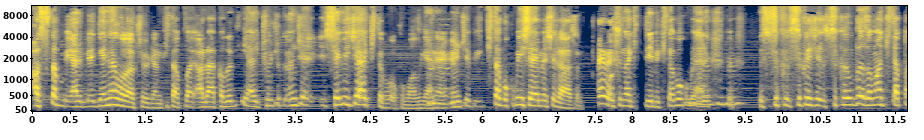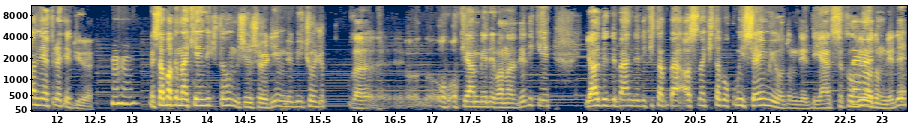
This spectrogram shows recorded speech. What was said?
aslında yani genel olarak söylüyorum kitapla alakalı değil. Yani çocuk önce seveceği kitabı okumalı. Yani Hı hı. önce bir kitap okumayı sevmesi lazım. evet. Hoşuna gittiği bir kitap okuma yani Hı hı, sıkı, sıkıcı sıkıldığı zaman kitaptan nefret ediyor. hı hı. Mesela bakın ben kendi kitabım için söyleyeyim. Bir çocukla o- okuyan biri bana dedi ki Ya dedi ben dedi kitap ben aslında kitap okumayı sevmiyordum dedi. Yani sıkılıyordum evet. dedi.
